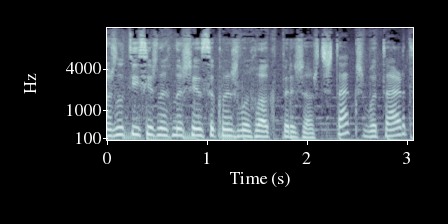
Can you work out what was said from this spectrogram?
as notícias na Renascença com Angela Roque para já os destaques. Boa tarde.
